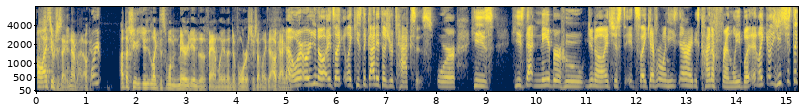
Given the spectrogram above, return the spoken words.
Oh, I see what you're saying. Never mind. Okay. I thought you, you like this woman married into the family and then divorced or something like that. Okay, I got No, it. or, or you know, it's like like he's the guy that does your taxes, or he's he's that neighbor who you know. It's just it's like everyone. He's all right. He's kind of friendly, but eh, like he's just a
